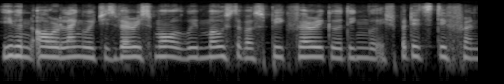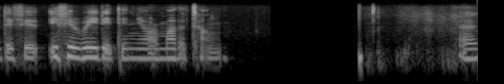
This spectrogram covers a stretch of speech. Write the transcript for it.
Even our language is very small. We most of us speak very good English, but it's different if you if you read it in your mother tongue. Uh,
